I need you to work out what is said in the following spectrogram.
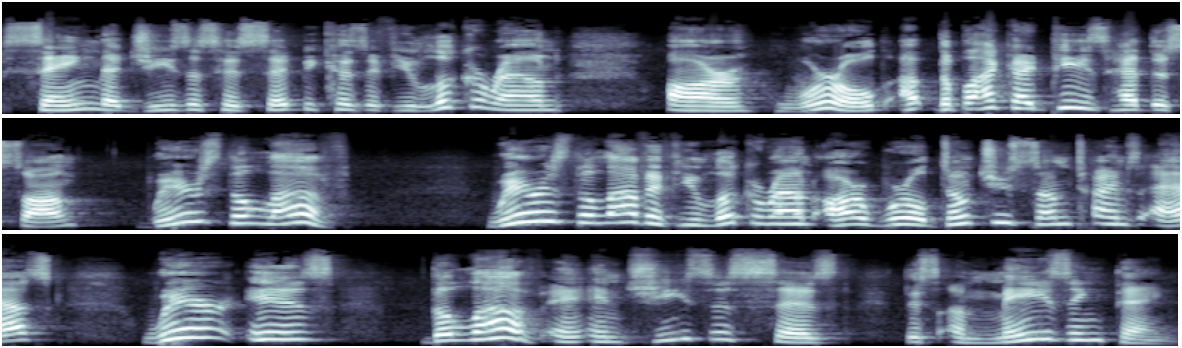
saying that Jesus has said because if you look around our world, uh, the Black Eyed Peas had this song, Where's the Love? Where is the love? If you look around our world, don't you sometimes ask, Where is the love? And, and Jesus says this amazing thing.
